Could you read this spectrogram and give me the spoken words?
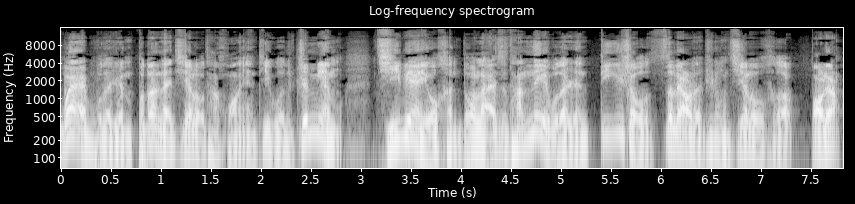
外部的人不断在揭露他谎言帝国的真面目，即便有很多来自他内部的人第一手资料的这种揭露和爆料，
